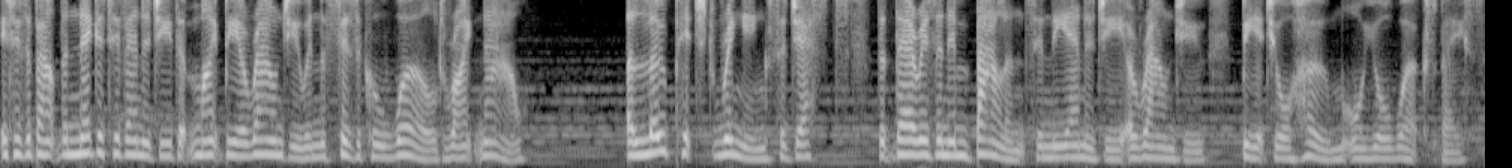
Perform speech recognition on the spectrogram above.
It is about the negative energy that might be around you in the physical world right now. A low pitched ringing suggests that there is an imbalance in the energy around you, be it your home or your workspace.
